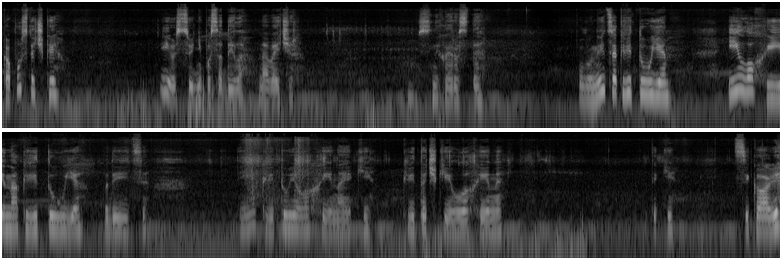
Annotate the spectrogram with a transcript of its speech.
капусточки. І ось сьогодні посадила на вечір. Ось нехай росте. Полуниця квітує. І лохина квітує. Подивіться. Як квітує лохина, які квіточки у лохини. Такі цікаві.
